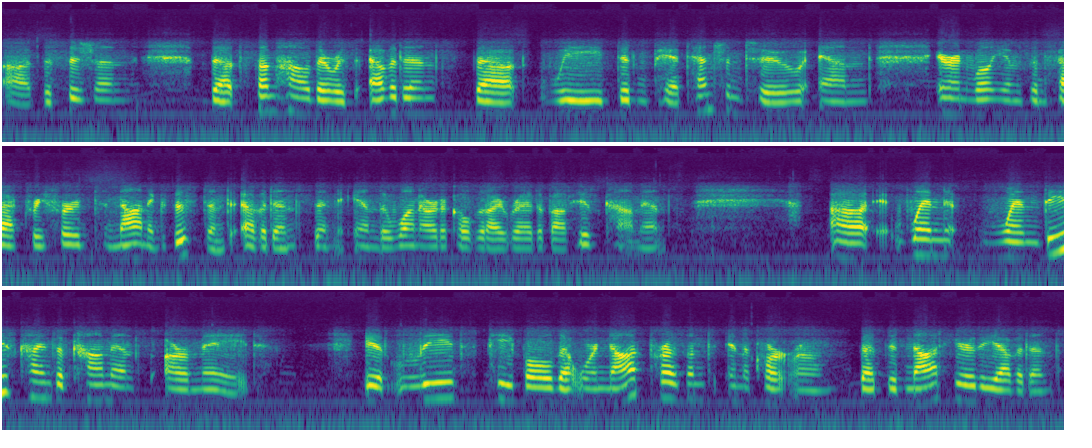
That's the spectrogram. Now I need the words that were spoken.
uh, decision, that somehow there was evidence that we didn't pay attention to, and Aaron Williams, in fact, referred to non existent evidence in, in the one article that I read about his comments. Uh, when, when these kinds of comments are made, it leads people that were not present in the courtroom, that did not hear the evidence,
